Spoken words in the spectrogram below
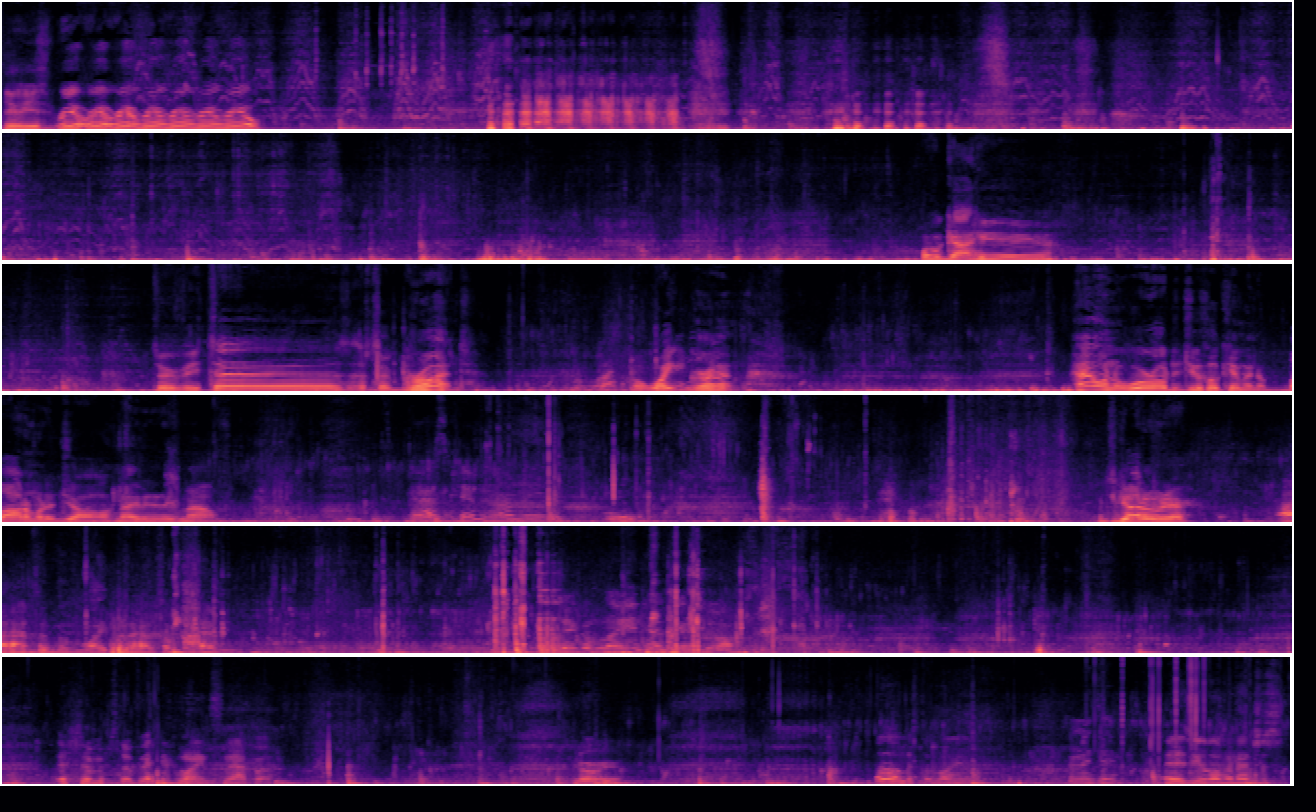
There he is. Reel, reel, reel, reel, reel, reel, reel. what we got here? Survey says that's a grunt, What? a white grunt. How in the world did you hook him in the bottom of the jaw, not even in his mouth? Ask him, not me. What you got over there? I had something light, but I had something heavy. Jacob Lane has here two options. It's a Mr. Big Line Snapper. Get over here. Hello, Mr. Lane. Let me see. Hey, is he 11 inches?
